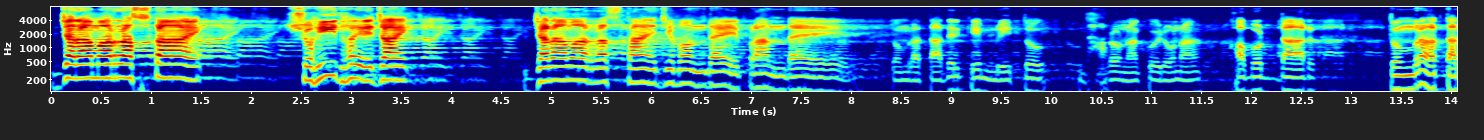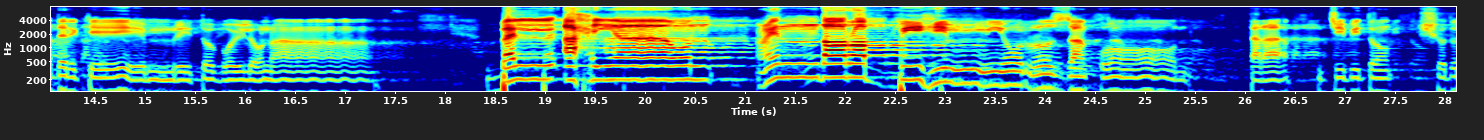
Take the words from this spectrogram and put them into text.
যারা আমার রাস্তায় শহীদ হয়ে যায় যারা আমার রাস্তায় জীবন দেয় প্রাণ দেয় তোমরা তাদেরকে মৃত ধারণা করো না খবরদার তোমরা তাদেরকে মৃত বইল না। বল আহিয়াউন ইনদা তারা জীবিত, শুধু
